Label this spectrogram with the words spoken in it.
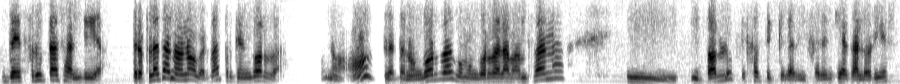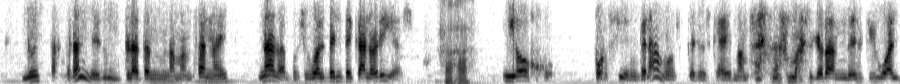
de frutas al día. Pero plátano no, ¿verdad? Porque engorda. No, plátano engorda, como engorda la manzana. Y, y Pablo, fíjate que la diferencia de calorías no es tan grande de un plátano una manzana, es nada, pues igual 20 calorías. Y ojo, por 100 gramos, pero es que hay manzanas más grandes que igual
